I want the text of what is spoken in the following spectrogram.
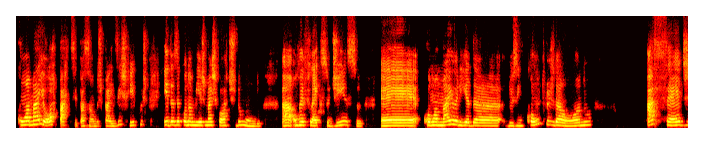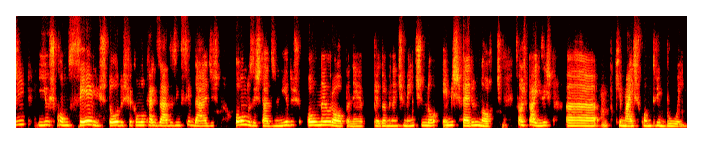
com a maior participação dos países ricos e das economias mais fortes do mundo. Ah, um reflexo disso é como a maioria da, dos encontros da ONU, a sede e os conselhos todos ficam localizados em cidades ou nos Estados Unidos ou na Europa, né? predominantemente no hemisfério norte. São os países uh, que mais contribuem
